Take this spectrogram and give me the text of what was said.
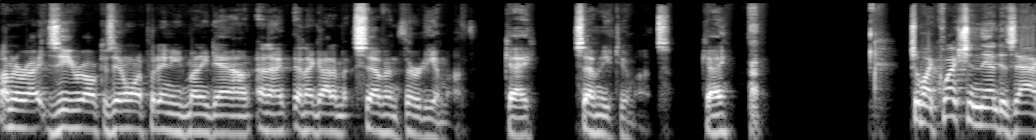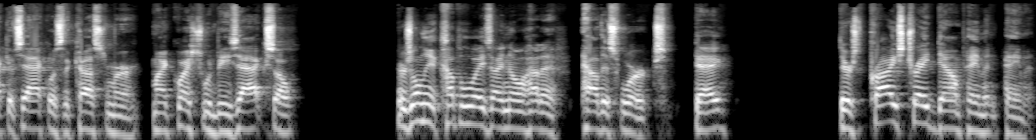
I'm going to write zero because they don't want to put any money down. And I, and I got them at 730 a month. Okay. 72 months. Okay. So my question then to Zak, if Zak was the customer, my question would be, Zak, so there's only a couple ways I know how to how this works. Okay. There's price, trade, down payment, payment.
